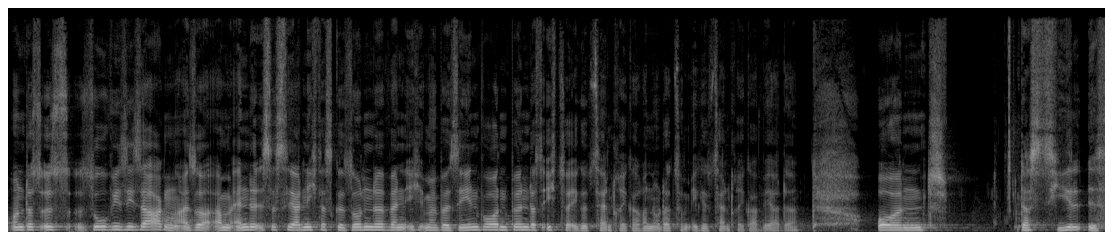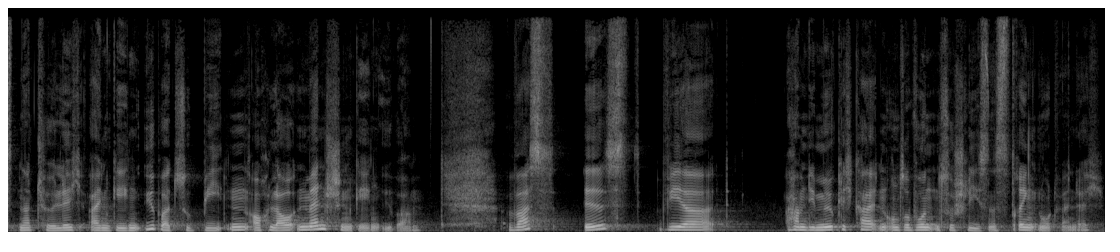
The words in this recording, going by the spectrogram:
Und das ist so, wie Sie sagen. Also am Ende ist es ja nicht das Gesunde, wenn ich immer übersehen worden bin, dass ich zur Egozentrikerin oder zum Egozentriker werde. Und das Ziel ist natürlich, ein Gegenüber zu bieten, auch lauten Menschen gegenüber. Was ist, wir haben die Möglichkeiten, unsere Wunden zu schließen. Es ist dringend notwendig.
